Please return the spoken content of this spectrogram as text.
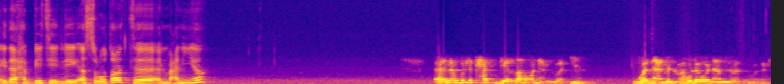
إذا حبيتي للسلطات المعنية؟ أنا نقول لك حسبي الله ونعم الوكيل. ونعم المولى ونعم الوكيل.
